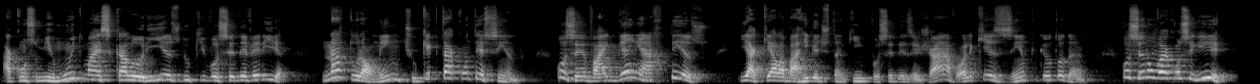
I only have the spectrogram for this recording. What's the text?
a consumir muito mais calorias do que você deveria. Naturalmente, o que está acontecendo? Você vai ganhar peso. E aquela barriga de tanquinho que você desejava, olha que exemplo que eu estou dando. Você não vai conseguir.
